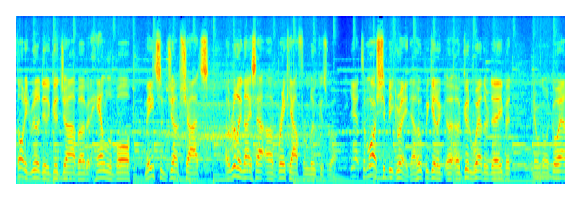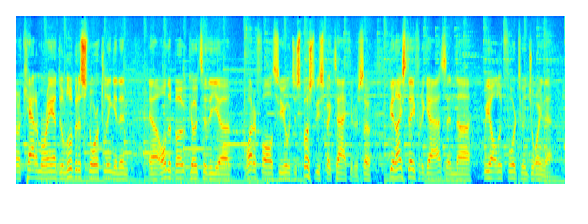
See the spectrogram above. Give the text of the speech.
thought he really did a good job of it. Handled the ball, made some jump shots. A really nice out, uh, breakout for Luke as well. Yeah, tomorrow should be great. I hope we get a, a good weather day, but you know we're going to go out on a catamaran, do a little bit of snorkeling, and then uh, on the boat go to the uh, waterfalls here, which is supposed to be spectacular. So it'll be a nice day for the guys, and uh, we all look forward to enjoying that.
